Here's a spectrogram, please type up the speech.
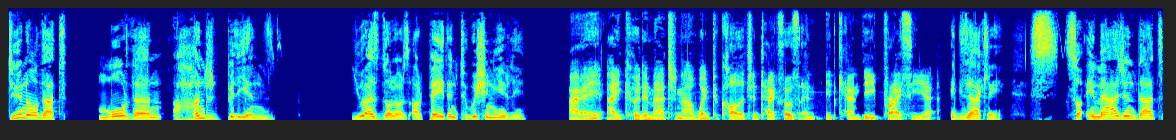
Do you know that more than a hundred billion US dollars are paid in tuition yearly? I I could imagine. I went to college in Texas, and it can be pricey. Yeah, exactly. So imagine that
